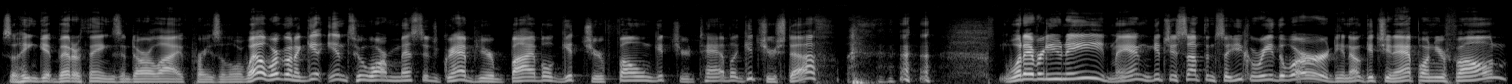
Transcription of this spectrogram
so He can get better things into our life. Praise the Lord. Well, we're going to get into our message. Grab your Bible, get your phone, get your tablet, get your stuff. Whatever you need, man. Get you something so you can read the Word, you know, get you an app on your phone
